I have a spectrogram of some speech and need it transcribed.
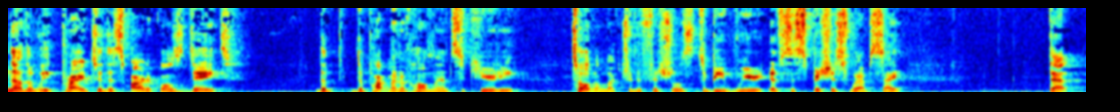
Now, the week prior to this article's date, the Department of Homeland Security told election officials to be wary of suspicious websites that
